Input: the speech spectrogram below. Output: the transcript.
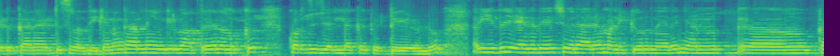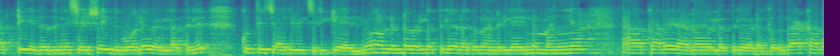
എടുക്കാനായിട്ട് ശ്രദ്ധിക്കണം. കാരണം എങ്കിൽ മാത്രമേ നമുക്ക് കുറച്ച് ജെല്ലൊക്കെ കിട്ടുകയുള്ളൂ. ഇത് ഏകദേശം ഒരു അരമണിക്കൂർ നേരം ഞാൻ കട്ട് ചെയ്തതിന് ശേഷം ഇതുപോലെ വെള്ളത്തിൽ കുത്തിച്ചാരി വെച്ചിരിക്കുകയായിരുന്നു. അതുകൊണ്ട് വെള്ളത്തിൽ കിടക്കുന്നുണ്ടല്ലേ? അതിന്റെ മഞ്ഞ കറയാണ് വെള്ളത്തിൽ കിടക്കുന്നത്. ആ കറ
